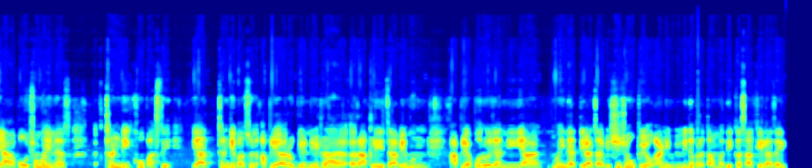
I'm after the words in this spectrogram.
या पौष महिन्यास थंडी खूप असते. या थंडीपासून आपले आरोग्य नीट रा राखले जावे म्हणून आपल्या पूर्वजांनी या महिन्यात तिळाचा विशेष उपयोग आणि विविध प्रथांमध्ये कसा केला जाईल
